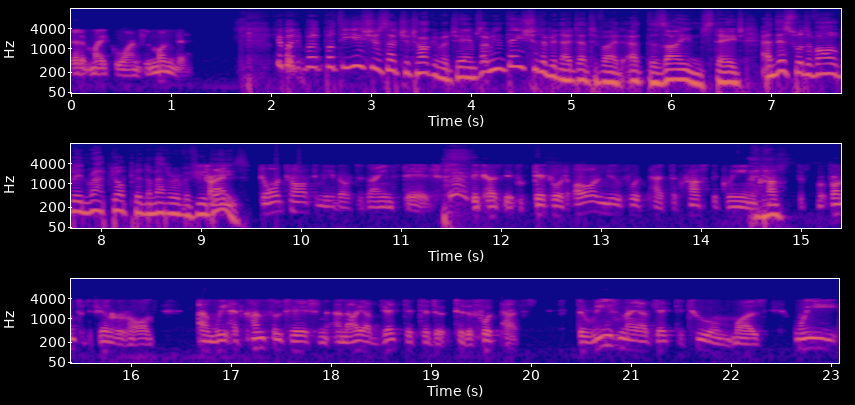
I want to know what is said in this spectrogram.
then it might go on till Monday. Yeah, but, but but the issues that you're talking about, James, I mean, they should have been identified at design stage, and this would have all been wrapped up in a matter of a few Frank, days. Don't talk to me about design stage because they, they put all new footpaths across the green, across the front of the funeral home, and we had consultation, and I objected to the to the footpaths. The reason I objected to them was we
